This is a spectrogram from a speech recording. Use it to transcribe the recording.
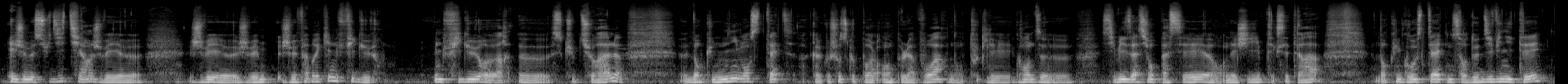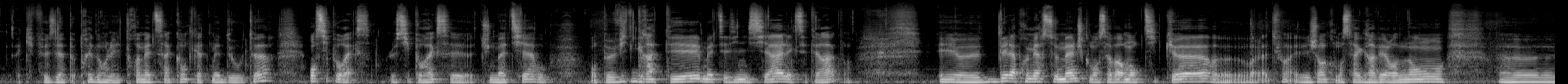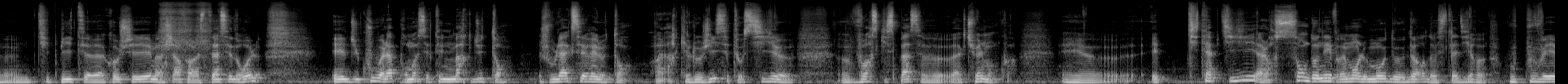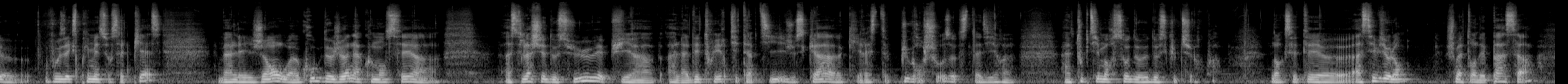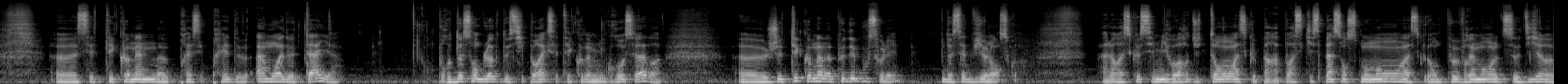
et je me suis dit tiens, je vais, euh, euh, je vais, je vais fabriquer une figure, une figure sculpturale, donc une immense tête, quelque chose que on peut la voir dans toutes les grandes civilisations passées, en Égypte, etc. Donc une grosse tête, une sorte de divinité qui faisait à peu près dans les 3,50 m, 4 mètres de hauteur, en cyporex. Le cyporex, c'est une matière où on peut vite gratter, mettre ses initiales, etc. Et euh, dès la première semaine, je commence à voir mon petit cœur, euh, voilà, tu vois, et les gens commençaient à graver leur nom, euh, une petite bite accrochée, machin, enfin, c'était assez drôle. Et du coup, voilà, pour moi, c'était une marque du temps. Je voulais accélérer le temps. Voilà, l'archéologie, c'est aussi voir ce qui se passe actuellement, quoi. Et, et, petit à petit, alors sans donner vraiment le mot d'ordre, c'est-à-dire vous pouvez vous exprimer sur cette pièce, ben, les gens ou un groupe de jeunes a commencé à, à se lâcher dessus et puis à, la détruire petit à petit jusqu'à euh, qu'il reste plus grand chose, c'est-à-dire euh, un tout petit morceau de, sculpture. Quoi. Donc c'était euh, assez violent. Je m'attendais pas à ça. C'était quand même près, près de un mois de taille. Pour 200 blocs de Cyporex, c'était quand même une grosse œuvre. J'étais quand même un peu déboussolé de cette violence. Alors est-ce que c'est miroir du temps? Est-ce que par rapport à ce qui se passe en ce moment, est-ce qu'on peut vraiment se dire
